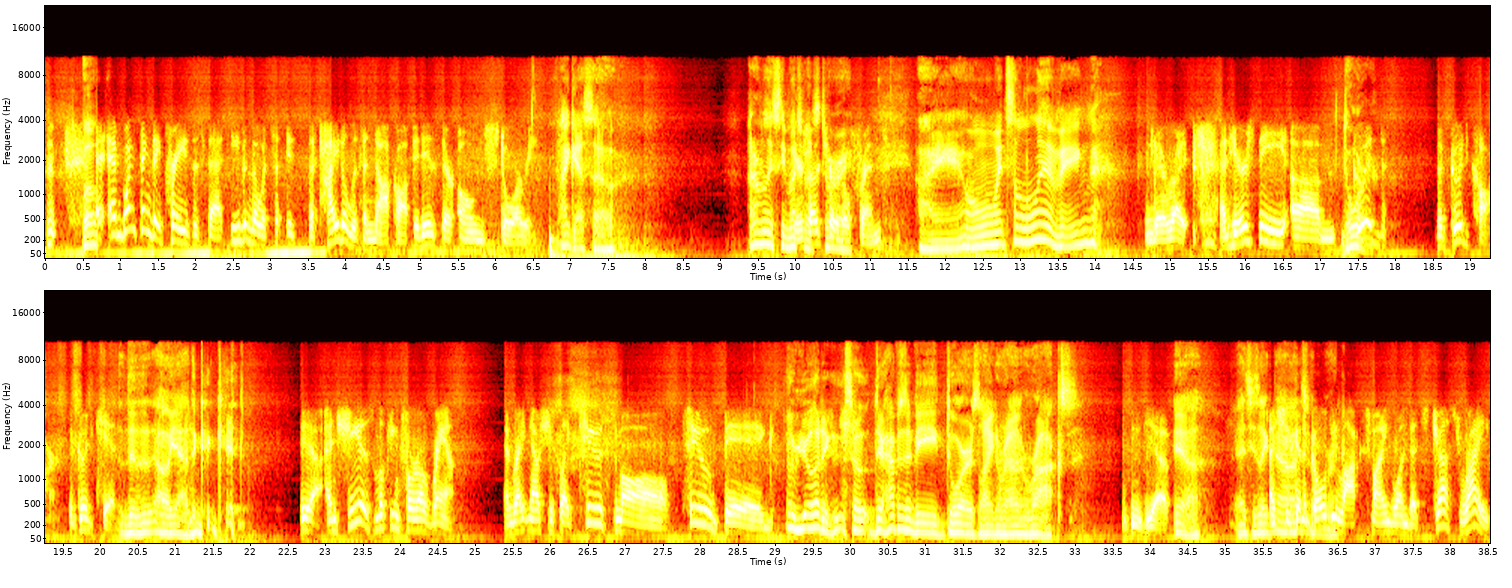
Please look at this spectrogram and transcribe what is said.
Well, And one thing they praise is that even though it's, it's the title is a knockoff, it is their own story. I guess so. I don't really see much Here's of a our story. turtle friend. I oh, it's a living. They're right. And here's the um, good, the good car, the good kid. The- oh yeah, the good kid. Yeah, and she is looking for a ramp. And right now she's like too small, too big. Oh, I'm yawning. So there happens to be doors lying around and rocks. Mm-hmm, yeah. Yeah, and she's like, And no, she's going to not work." Goldilocks find one that's just right.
